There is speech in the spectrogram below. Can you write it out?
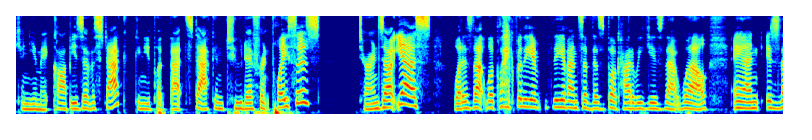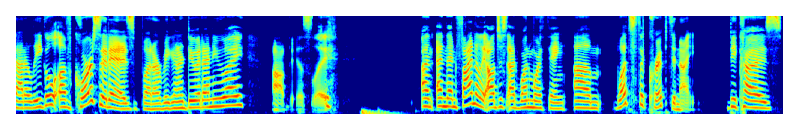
can you make copies of a stack? Can you put that stack in two different places? Turns out yes. What does that look like for the the events of this book? How do we use that well? And is that illegal? Of course it is, but are we going to do it anyway? Obviously. And and then finally, I'll just add one more thing. Um what's the kryptonite? Because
